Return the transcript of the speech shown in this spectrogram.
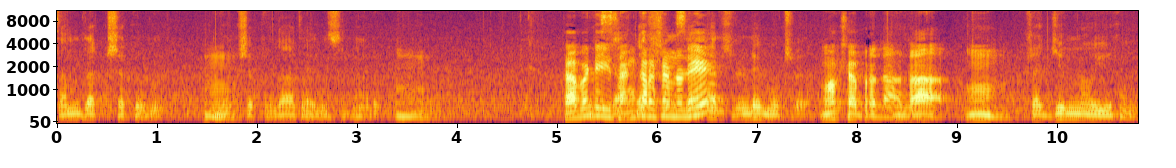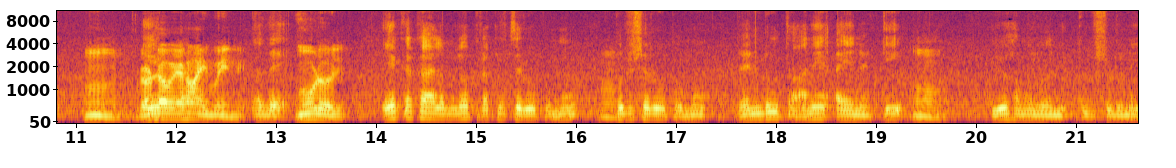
సంరక్షకుడు. మోక్ష ప్రదాత అగుతున్నాడు ఉమ్. కాబట్టి సంకర్షణుడే మోక్ష. ప్రదాత ప్రద్యుమ్న వ్యూహం. ఉమ్. రెండో వ్యూహం అయిపోయింది. అదే. మూడోది. ఏకకాలంలో ప్రకృతి రూపము పురుష రూపము రెండు తానే అయినట్టి వ్యూహములోని పురుషుడిని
